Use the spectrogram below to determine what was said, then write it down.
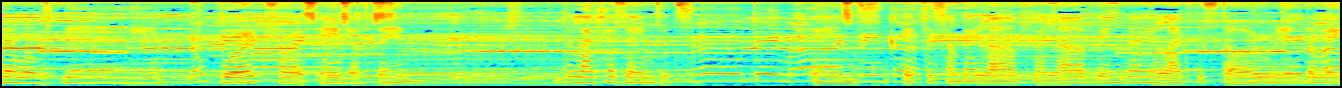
there won't be work for any of them. The life has ended. And it's a song I love, I love, and I like the story and the way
